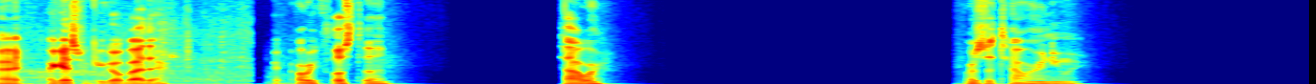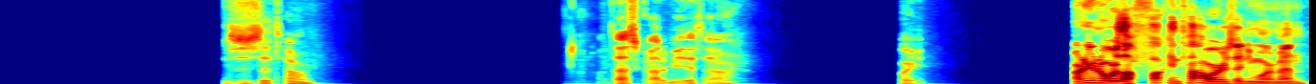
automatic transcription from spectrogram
Alright, I guess we could go by there. Are we close to the tower? Where's the tower anyway? Is this the tower? Oh, that's gotta be the tower. I don't even know where the fucking tower is anymore, man.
